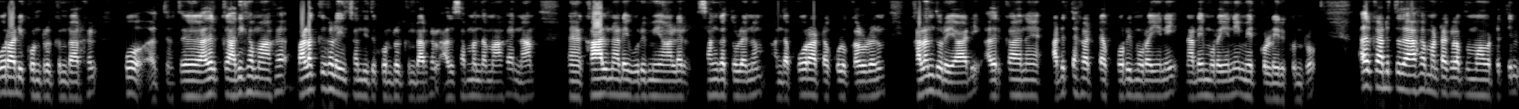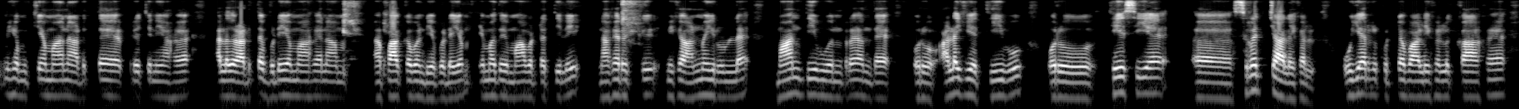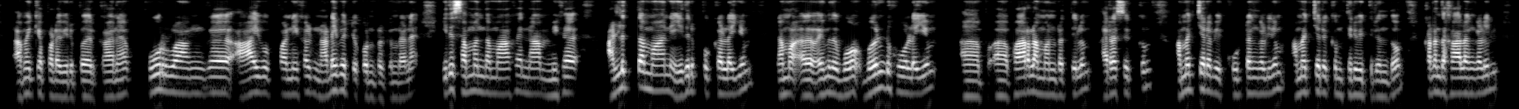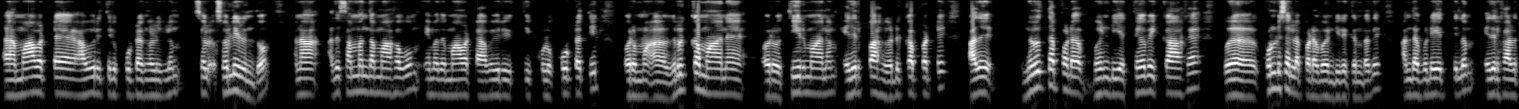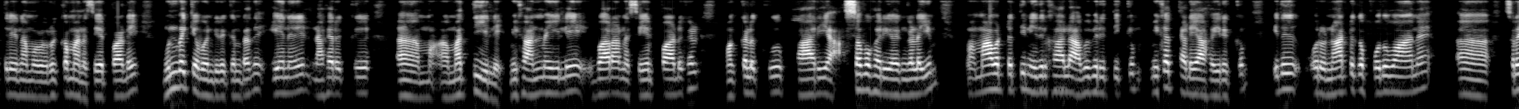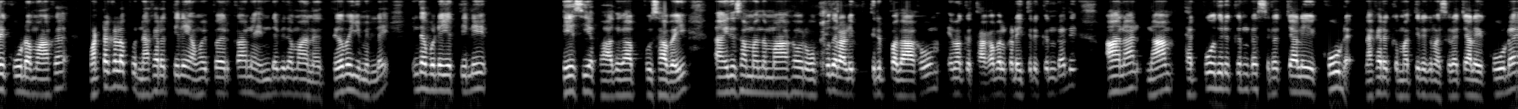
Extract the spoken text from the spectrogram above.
போராடி கொண்டிருக்கின்றார்கள். போ அதற்கு அதிகமாக வழக்குகளையும் சந்தித்து கொண்டிருக்கின்றார்கள். அது சம்பந்தமாக நாம் கால்நடை உரிமையாளர் சங்கத்துடனும் அந்த போராட்ட குழுக்களுடனும் கலந்துரையாடி அதற்கான அடுத்த கட்ட பொறிமுறையினை நடைமுறையினை மேற்கொள்ள இருக்கின்றோம். அதற்கு அடுத்ததாக மட்டக்களப்பு மாவட்டத்தில் மிக முக்கியமான அடுத்த பிரச்சனையாக அல்லது அடுத்த விடயமாக நாம் பார்க்க வேண்டிய விடயம் எமது மாவட்டத்திலே நகருக்கு மிக அண்மையில் உள்ள மான்தீவு என்ற அந்த ஒரு அழகிய தீவு ஒரு தேசிய சிறைச்சாலைகள் உயர் குற்றவாளிகளுக்காக அமைக்கப்படவிருப்பதற்கான பூர்வாங்க ஆய்வு பணிகள் நடைபெற்று கொண்டிருக்கின்றன. இது சம்பந்தமாக நாம் மிக அழுத்தமான எதிர்ப்புகளையும் நம்ம அஹ், எமது வேண்டுகோளையும் பாராளுமன்றத்திலும் அரசுக்கும் அமைச்சரவை கூட்டங்களிலும் அமைச்சருக்கும் தெரிவித்திருந்தோம். கடந்த காலங்களில் அஹ், மாவட்ட அபிவிருத்தி கூட்டங்களிலும் சொல் சொல்லியிருந்தோம். ஆனால் அது சம்பந்தமாகவும் எமது மாவட்ட அபிவிருத்தி குழு கூட்டத்தில் ஒரு இறுக்கமான ஒரு தீர்மானம் எதிர்ப்பாக எடுக்கப்பட்டு அது நிறுத்தப்பட வேண்டிய தேவைக்காக கொண்டு செல்லப்பட வேண்டியிருக்கின்றது. அந்த விடயத்திலும் எதிர்காலத்திலே நாம் ஒரு இறுக்கமான செயற்பாடை முன்வைக்க வேண்டியிருக்கின்றது. ஏனெனில் நகருக்கு ம- மத்தியிலே மிக அண்மையிலே இவ்வாறான செயற்பாடுகள் மக்களுக்கு பாரிய அசௌகரியங்களையும் மாவட்டத்தின் எதிர்கால அபிவிருத்திக்கும் மிக தடையாக இருக்கும். இது ஒரு நாட்டுக்கு பொதுவான சிறை சிறைக்கூடமாக மட்டக்களப்பு நகரத்திலே அமைப்பதற்கான எந்த விதமான தேவையும் இல்லை. இந்த விடயத்திலே தேசிய பாதுகாப்பு சபை இது சம்பந்தமாக ஒரு ஒப்புதல் அளித்திருப்பதாகவும் எமக்கு தகவல் கிடைத்திருக்கின்றது. ஆனால் நாம் தற்போது இருக்கின்ற சிறைச்சாலையை கூட நகருக்கு மத்தியில் இருக்கின்ற சிறைச்சாலையை கூட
